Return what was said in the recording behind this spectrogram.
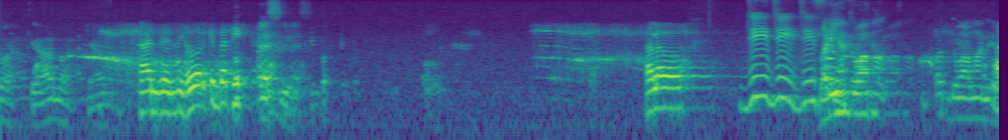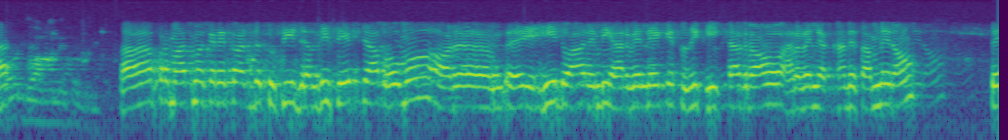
ਬਾਤ ਕੀ ਬਾਤ ਕੀ ਬਾਤ। ਹਾਂਜੀ ਹਾਂਜੀ ਹੋਰ ਕਿੱਦਾਂ ਠੀਕ? ਹੈਲੋ। ਜੀ ਜੀ ਜੀ ਬੜੀਆਂ ਦੁਆਵਾਂ ਬਹੁਤ ਦੁਆਵਾਂ ਨੇ ਬਹੁਤ ਦੁਆਵਾਂ ਨੇ ਹਾਂ ਪ੍ਰਮਾਤਮਾ ਕਰੇ ਤੁਹਾਡੇ ਤੁਸੀਂ ਜਲਦੀ ਸਿਹਤਯਾਬ ਹੋਵੋ ਔਰ ਇਹੀ ਦੁਆ ਰਹਿੰਦੀ ਹਰ ਵੇਲੇ ਕਿ ਤੁਸੀਂ ਠੀਕ ਠਾਕ ਰਹੋ ਹਰ ਵੇਲੇ ਅੱਖਾਂ ਦੇ ਸਾਹਮਣੇ ਰਹੋ। ਤੇ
